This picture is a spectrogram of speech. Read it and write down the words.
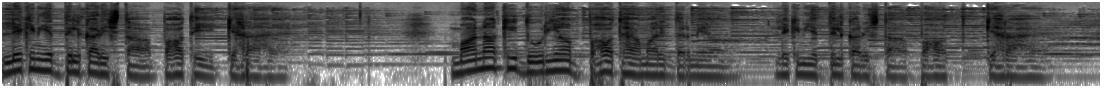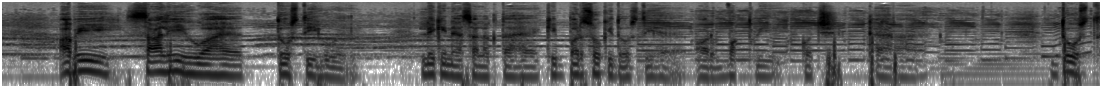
लेकिन ये दिल का रिश्ता बहुत ही गहरा है। माना कि दूरियाँ बहुत है हमारे दरमियाँ लेकिन ये दिल का रिश्ता बहुत गहरा है। अभी साल ही हुआ है दोस्ती हुए, लेकिन ऐसा लगता है कि बरसों की दोस्ती है और वक्त भी कुछ ठहरा है। दोस्त,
